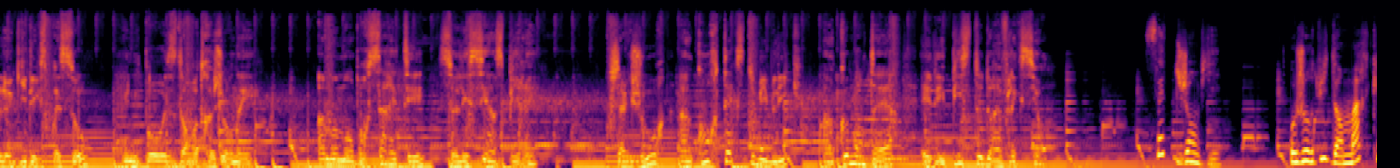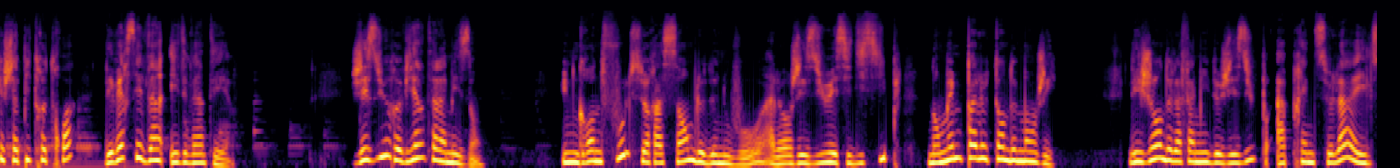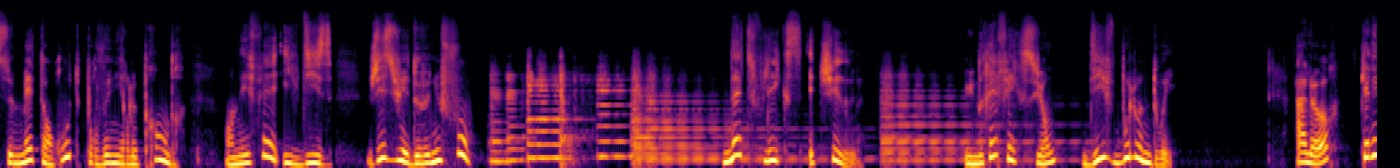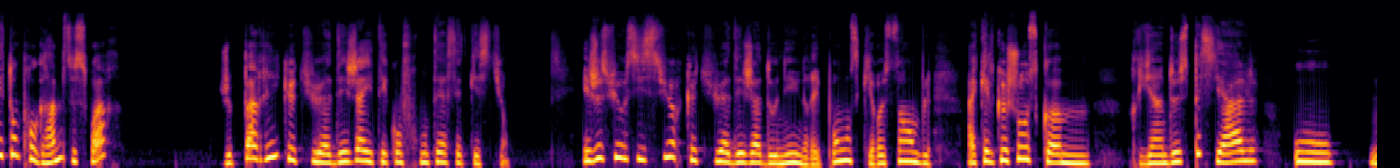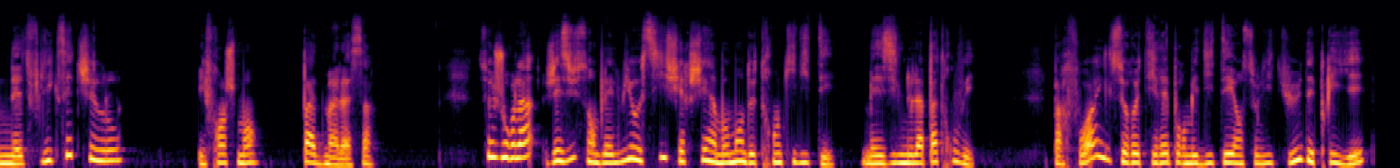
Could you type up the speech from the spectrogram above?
Le guide expresso, une pause dans votre journée. Un moment pour s'arrêter, se laisser inspirer. Chaque jour, un court texte biblique, un commentaire et des pistes de réflexion. 7 janvier. Aujourd'hui dans Marc chapitre 3, les versets 20 et 21. Jésus revient à la maison. Une grande foule se rassemble de nouveau, alors Jésus et ses disciples n'ont même pas le temps de manger. Les gens de la famille de Jésus apprennent cela et ils se mettent en route pour venir le prendre. En effet, ils disent Jésus est devenu fou. Netflix et chill. Une réflexion d'Yves Boulondoué. Alors, quel est ton programme ce soir? Je parie que tu as déjà été confronté à cette question. Et je suis aussi sûre que tu as déjà donné une réponse qui ressemble à quelque chose comme rien de spécial ou Netflix et chill. Et franchement, pas de mal à ça. Ce jour-là, Jésus semblait lui aussi chercher un moment de tranquillité, mais il ne l'a pas trouvé. Parfois, il se retirait pour méditer en solitude et prier.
